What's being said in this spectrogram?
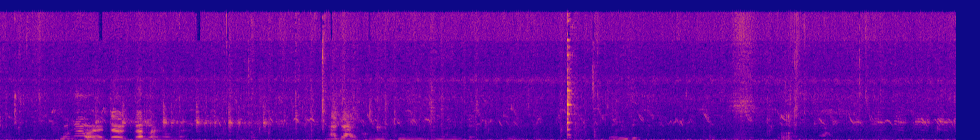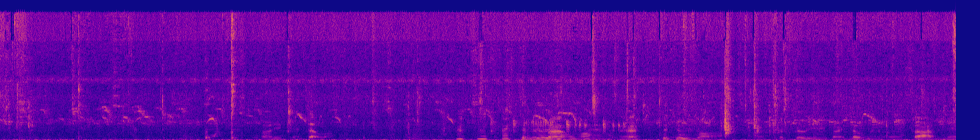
ခုနကတက်တက်နိုင်အောင်လဲငါကြိုက်ခုမခုနေတယ်တဲ့င်းဒီဒါလေးပြန်တက်ပါတက်ပြုတ်ရအောင်ပါဟမ်တက်ပြုတ်ရအောင်တက်ပြုတ်ရေးပဲလုံနေစားနေ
